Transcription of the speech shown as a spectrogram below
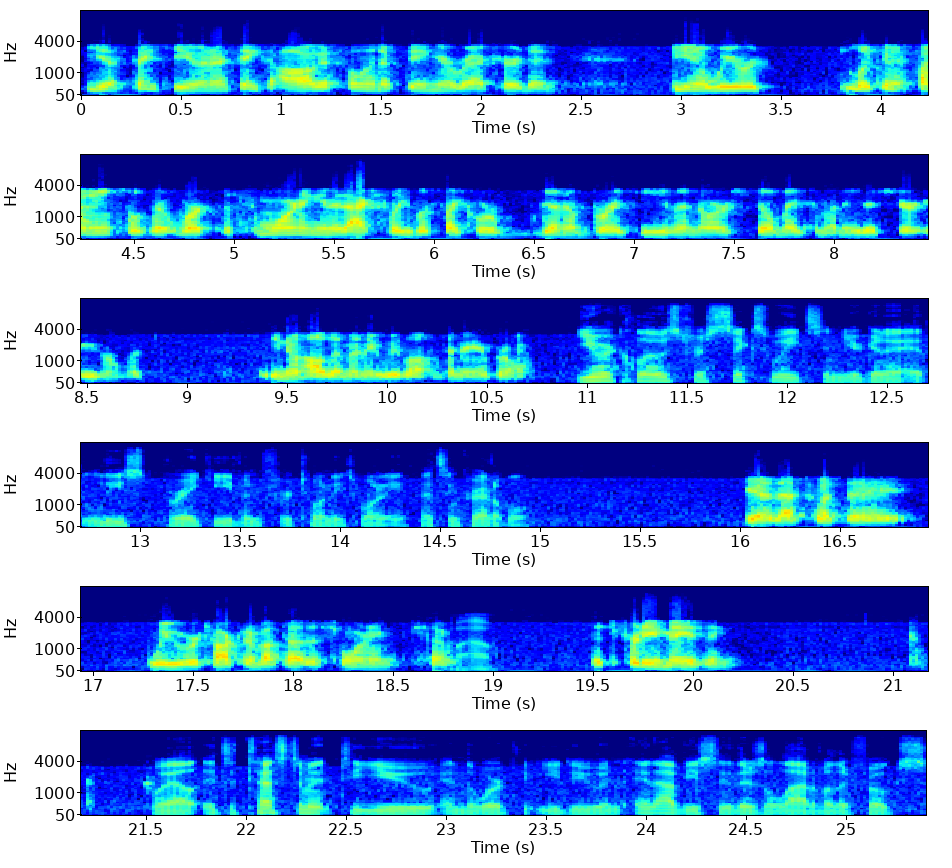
yeah, thank you. And I think August will end up being a record. And you know, we were looking at financials at work this morning, and it actually looks like we're going to break even or still make money this year, even with you know all the money we lost in April. You were closed for six weeks, and you're going to at least break even for 2020. That's incredible. Yeah, that's what they. We were talking about that this morning. So wow, it's pretty amazing. Well, it's a testament to you and the work that you do, and, and obviously there's a lot of other folks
